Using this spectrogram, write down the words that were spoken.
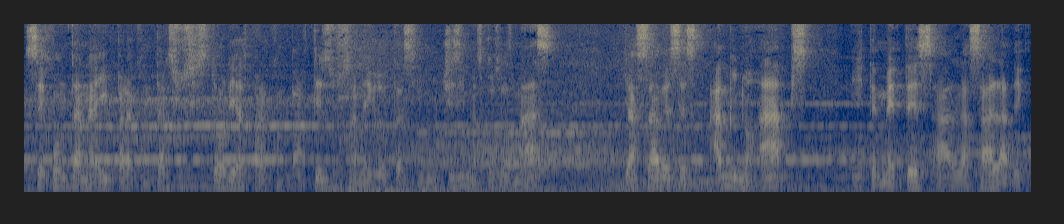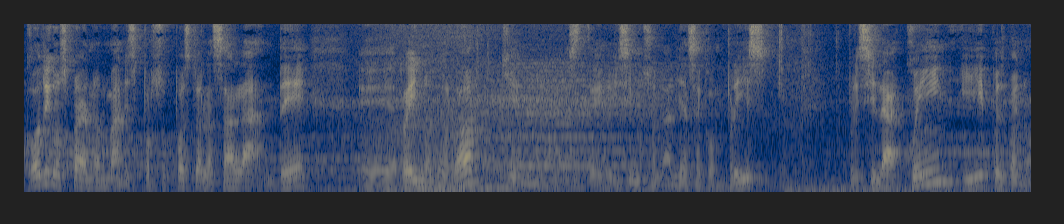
se juntan ahí para contar sus historias, para compartir sus anécdotas y muchísimas cosas más ya sabes, es Amino Apps y te metes a la sala de códigos paranormales, por supuesto a la sala de eh, Reino de Horror, quien este, hicimos una alianza con Pris, Priscilla Queen, y pues bueno,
